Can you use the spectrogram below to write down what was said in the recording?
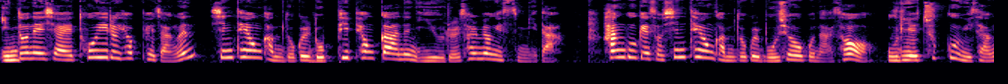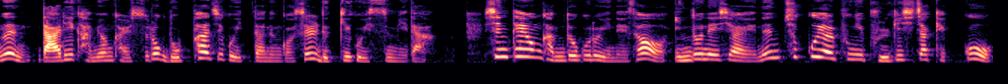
인도네시아의 토이르 협회장은 신태용 감독을 높이 평가하는 이유를 설명했습니다. 한국에서 신태용 감독을 모셔오고 나서 우리의 축구 위상은 날이 가면 갈수록 높아지고 있다는 것을 느끼고 있습니다. 신태용 감독으로 인해서 인도네시아에는 축구 열풍이 불기 시작했고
